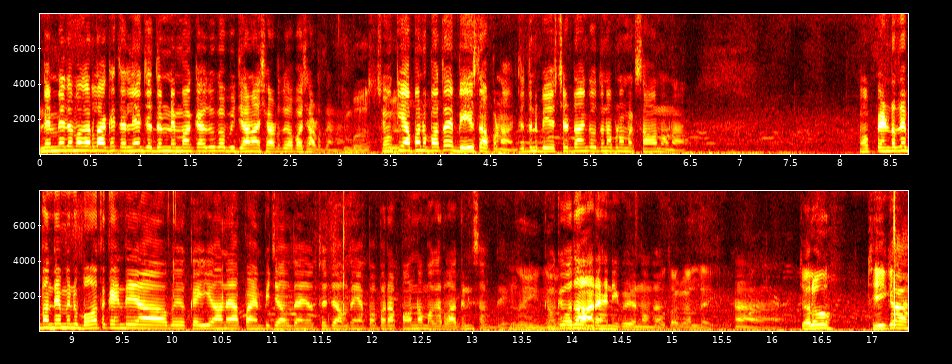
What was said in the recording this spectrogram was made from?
ਨਿੰਮੇ ਦੇ ਮਗਰ ਲਾ ਕੇ ਚੱਲੇ ਆ ਜਦੋਂ ਨਿੰਮਾ ਕਹਿ ਦੂਗਾ ਵੀ ਜਾਣਾ ਛੱਡ ਦਿਓ ਆਪਾਂ ਛੱਡ ਦੇਣਾ। ਕਿਉਂਕਿ ਆਪਾਂ ਨੂੰ ਪਤਾ ਹੈ ਬੇਸ ਆਪਣਾ ਜਦੋਂ ਬੇਸ ਛੱਡਾਂਗੇ ਉਦੋਂ ਆਪਣਾ ਨੁਕਸਾਨ ਹੋਣਾ। ਉਹ ਪਿੰਡ ਦੇ ਬੰਦੇ ਮੈਨੂੰ ਬਹੁਤ ਕਹਿੰਦੇ ਆ ਵੀ ਕਈ ਆਣੇ ਆਪਾਂ ਐਮਪੀ ਚੱਲਦੇ ਆ ਉੱਥੇ ਚੱਲਦੇ ਆ ਆਪਾਂ ਪਰ ਆਪਾਂ ਉਹਨਾਂ ਮਗਰ ਲੱਗ ਨਹੀਂ ਸਕਦੇ ਨਹੀਂ, ਕਿਉਂਕਿ ਆਧਾਰ ਹੈ ਨਹੀਂ ਕੋਈ ਉਹਨਾਂ ਦਾ। ਉਹ ਤਾਂ ਗੱਲ ਹੈ ਹਾਂ। ਚਲੋ ਠੀਕ ਆ।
